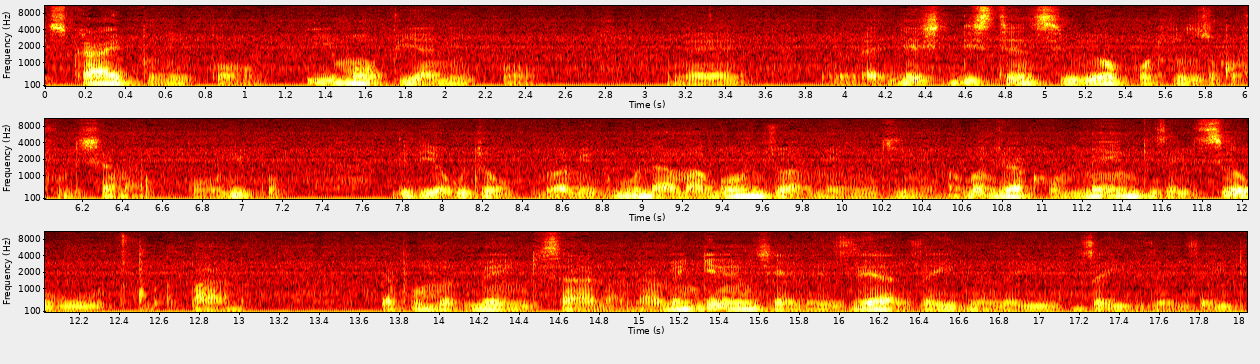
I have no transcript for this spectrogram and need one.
skype nipo imo pia nipo. Eh, just distance uliopo tunaweza kufundishana hapo ulipo dhidi ya ugonjwa wa miguu na magonjwa mengine. Magonjwa yako mengi zaidi sio huu tu hapana. Yapo mengi sana na mengine nishaelezea zaidi na zaidi zaidi zaidi zaidi.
